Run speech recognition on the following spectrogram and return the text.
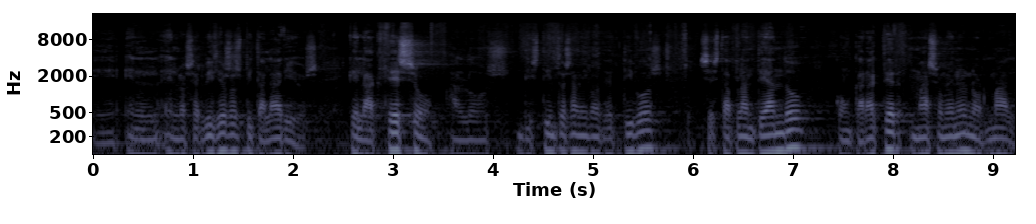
eh, en, los servicios hospitalarios, que el acceso a los distintos anticonceptivos se está planteando con carácter más o menos normal,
